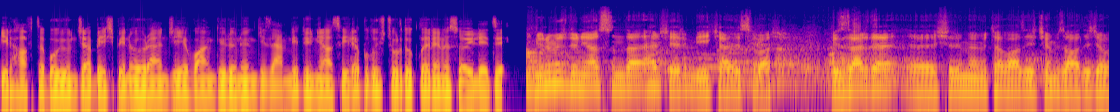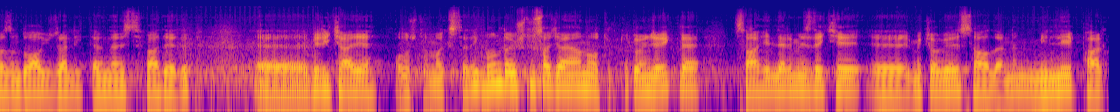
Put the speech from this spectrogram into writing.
bir hafta boyunca 5000 öğrenciyi Van Gölü'nün gizemli dünyasıyla buluşturduklarını söyledi. Günümüz dünyasında her şehrin bir hikayesi var. Bizler de e, şirin ve mütevazi ilçemiz Adicevaz'ın doğal güzelliklerinden istifade edip e, bir hikaye oluşturmak istedik. Bunu da üçlü sac ayağına oturttuk. Öncelikle sahillerimizdeki e, mikrobiyali sahalarının milli park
